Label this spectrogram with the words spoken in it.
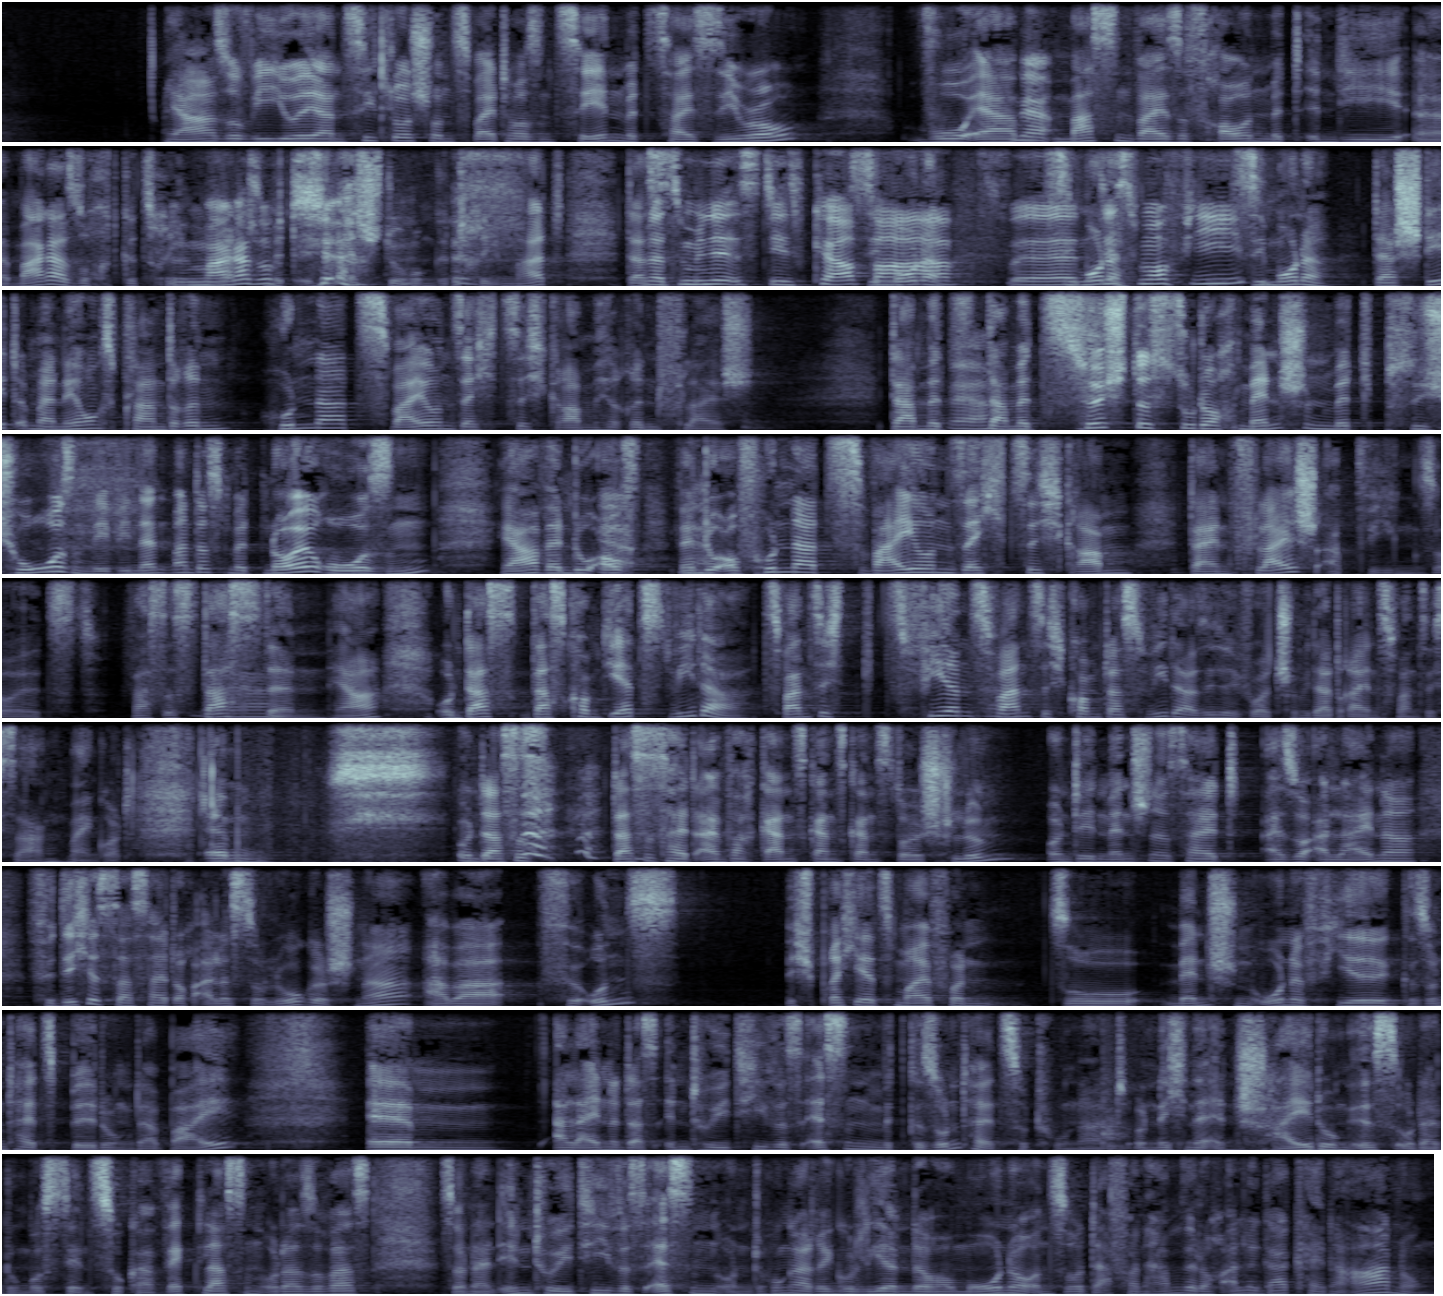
Ja, so wie Julian Zietlow schon 2010 mit Size Zero, wo er Ja. massenweise Frauen mit in die äh, Magersucht getrieben Magersucht, hat, mit in die ja. Essstörung getrieben hat. Das Oder zumindest die Körper, äh, Simone, Dysmorphie. Simone, da steht im Ernährungsplan drin 162 Gramm Rindfleisch. Damit, Ja. damit züchtest du doch Menschen mit Psychosen, nee, wie nennt man das, mit Neurosen, ja, wenn du auf, wenn ja. du auf 162 Gramm dein Fleisch abwiegen sollst. Was ist das Ja. denn, ja? Und das, das kommt jetzt wieder. 2024 kommt das wieder. Ich wollte schon wieder 23 sagen, mein Gott. Ähm, und das ist, das ist halt einfach ganz, ganz, ganz doll schlimm. Und den Menschen ist halt, also alleine, für dich ist das halt auch alles so logisch, ne? Aber für uns, ich spreche jetzt mal von so Menschen ohne viel Gesundheitsbildung dabei, ähm, alleine das intuitives Essen mit Gesundheit zu tun hat und nicht eine Entscheidung ist oder du musst den Zucker weglassen oder sowas, sondern intuitives Essen und hungerregulierende Hormone und so, davon haben wir doch alle gar keine Ahnung.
